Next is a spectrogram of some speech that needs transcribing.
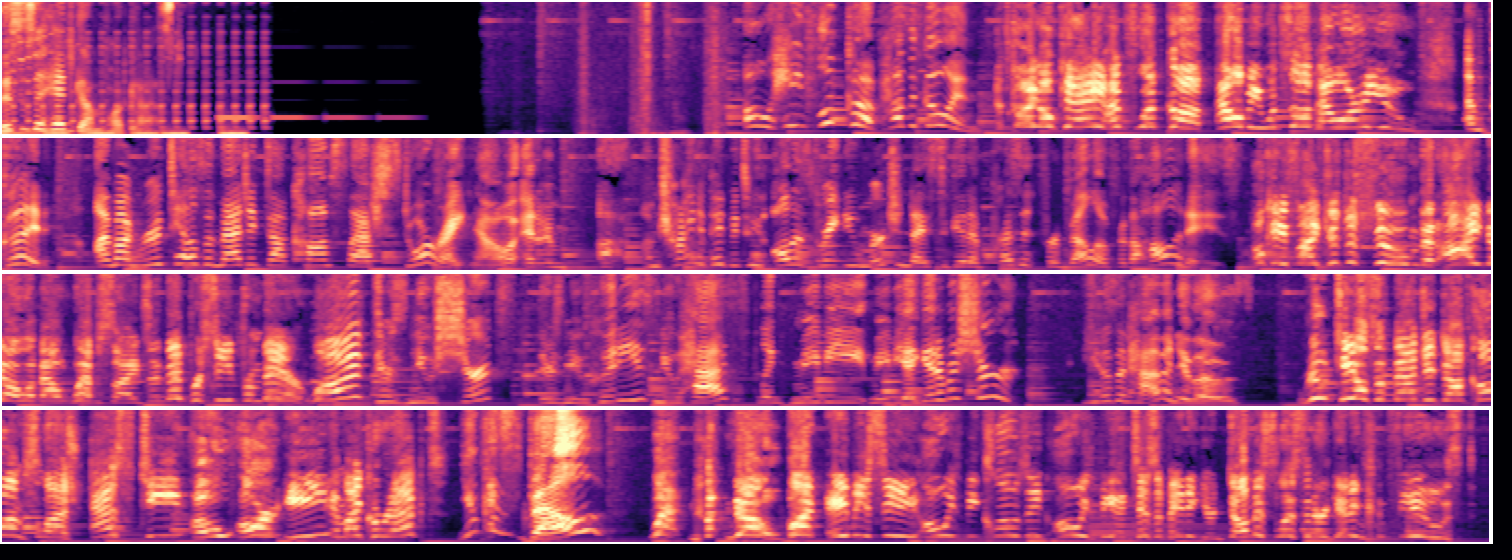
This is a headgum podcast. Oh, hey, Flip Cup, how's it going? It's going okay. I'm Flip Cup. Albie, what's up? How are you? I'm good. I'm on rudetalesofmagic.com slash store right now, and I'm uh, I'm trying to pick between all this great new merchandise to get a present for Bella for the holidays. Okay, fine. Just assume that I know about websites and then proceed from there. What? There's new shirts, there's new hoodies, new hats. Like maybe maybe I get him a shirt. He doesn't have any of those. RudeTalesOfMagic.com slash S-T-O-R-E. Am I correct? You can spell? What? No, but ABC. Always be closing. Always be anticipating your dumbest listener getting confused.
